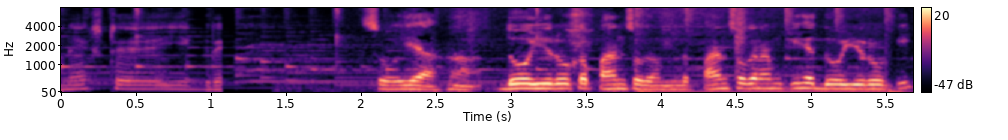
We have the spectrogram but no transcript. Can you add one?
नेक्स्ट है ये ग्रे सो so, या हाँ दो यूरो का 500 ग्राम मतलब 500 ग्राम की है दो यूरो की।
